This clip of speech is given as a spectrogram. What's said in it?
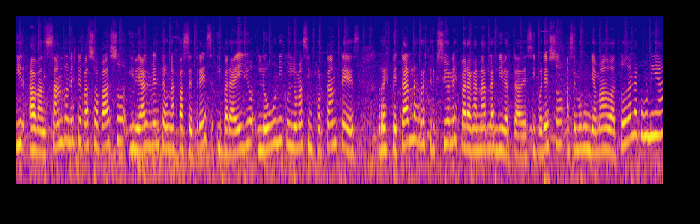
ir avanzando en este paso a paso, idealmente a una fase 3 y para ello lo único y lo más importante es respetar las restricciones para ganar las libertades y por eso hacemos un llamado a toda la comunidad.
